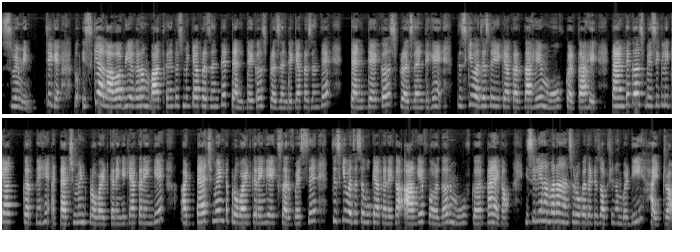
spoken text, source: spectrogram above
स्विमिंग ठीक है? तो इसके अलावा भी अगर हम बात करें तो इसमें क्या प्रेजेंट है? टेंटेकल्स प्रेजेंट है। क्या प्रेजेंट है? टेंटेकल्स प्रेजेंट है। जिसकी वजह से ये क्या करता है? मूव करता है। टेंटेकल्स बेसिकली क्या करते हैं? अटैचमेंट प्रोवाइड करेंगे। क्या करेंगे? अटैचमेंट प्रोवाइड करेंगे एक सरफेस से, जिसकी वजह से वो क्या करेगा? आगे फर्दर मूव कर पाएगा। इसीलिए हमारा आंसर होगा that is option number D hydra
